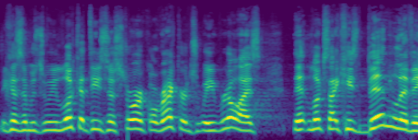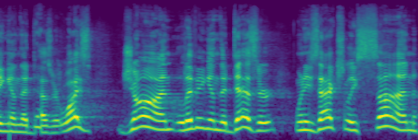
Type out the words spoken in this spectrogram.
Because as we look at these historical records, we realize it looks like he's been living in the desert. Why is John living in the desert when he's actually son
